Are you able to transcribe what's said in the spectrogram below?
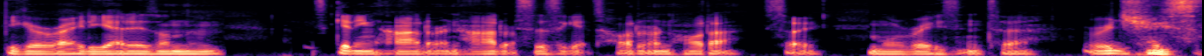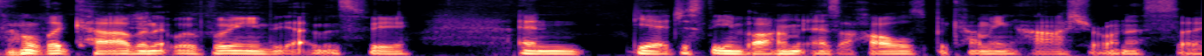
bigger radiators on them. It's getting harder and harder as it gets hotter and hotter. So, more reason to reduce all the carbon that we're putting into the atmosphere. And yeah, just the environment as a whole is becoming harsher on us. So,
